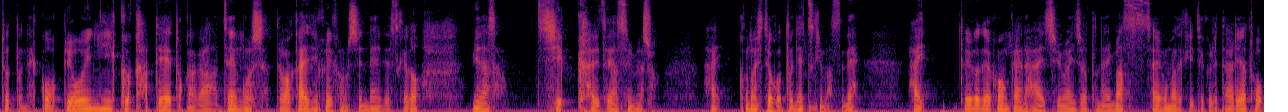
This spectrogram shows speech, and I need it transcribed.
ちょっとね、こう病院に行く過程とかが前後しちゃって分かりにくいかもしれないですけど、皆さん、しっかりと休みましょう。はい。この一言につきますね。はい。ということで今回の配信は以上となります。最後まで聞いてくれてありがとう。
